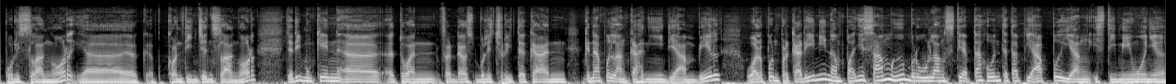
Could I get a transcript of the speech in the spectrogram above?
Polis Selangor uh, kontinjen Selangor. Jadi mungkin uh, Tuan Firdaus boleh ceritakan kenapa langkah ni diambil walaupun perkara ini nampaknya sama berulang setiap tahun tetapi apa yang istimewanya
